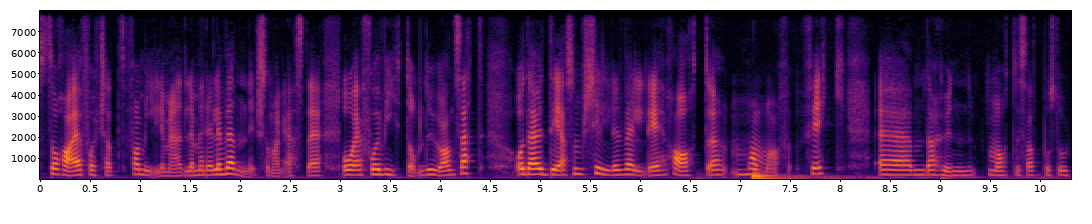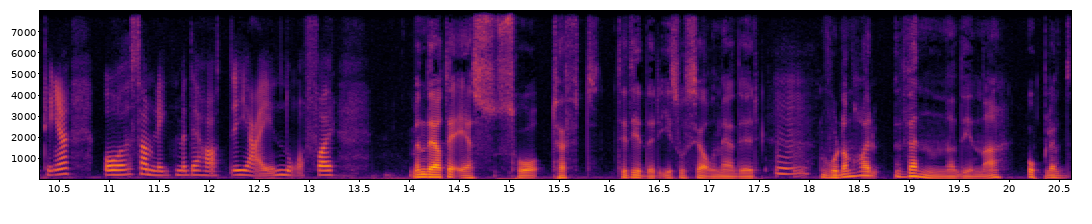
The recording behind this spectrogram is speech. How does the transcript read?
så har jeg fortsatt familiemedlemmer eller venner som har lest det, og jeg får vite om det uansett. Og det er jo det som skiller veldig hatet mamma fikk eh, da hun på en måte satt på Stortinget, og sammenlignet med det hatet jeg nå får. Men det at det er så tøft til tider i sosiale medier, hvordan har vennene dine opplevd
